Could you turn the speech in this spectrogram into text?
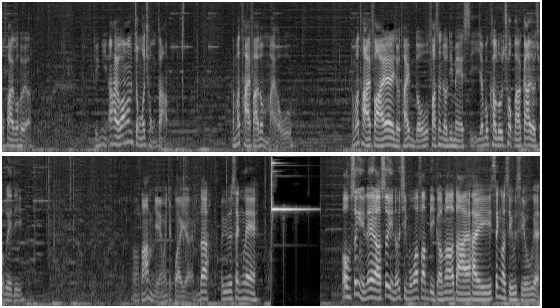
我快過去啊！竟然啊，係我啱啱中咗重彈。咁樣太快都唔係好。咁樣太快咧，你就睇唔到發生咗啲咩事。有冇扣到速啊？加咗速呢啲？哦，打唔贏啊！隻貴啊，唔得，我要升咧。哦，升完呢啦，雖然好似冇乜分別咁啦，但係係升咗少少嘅。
